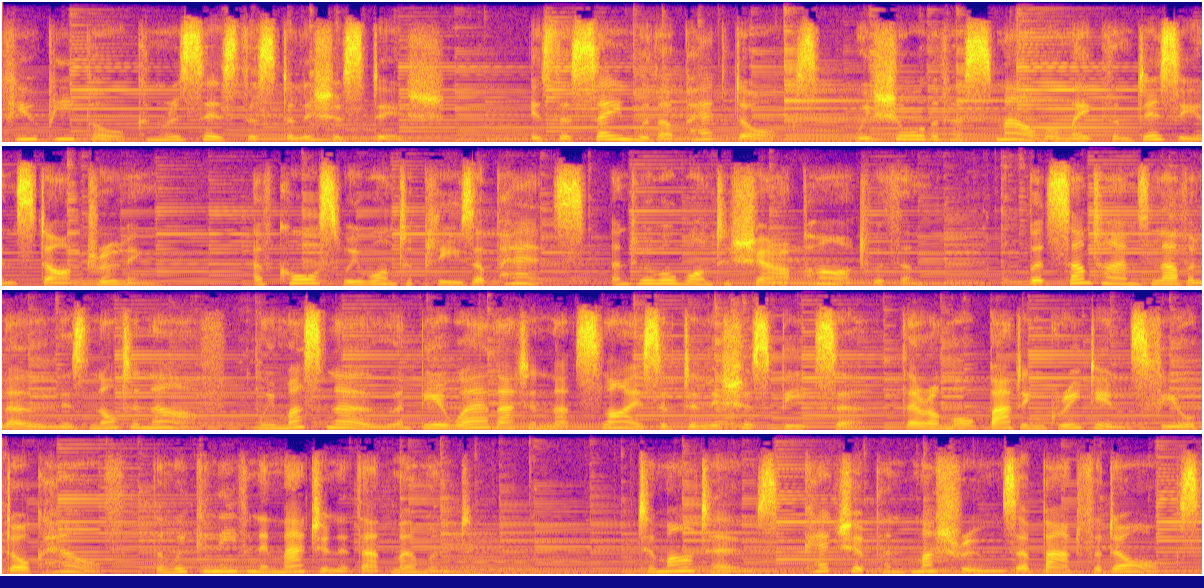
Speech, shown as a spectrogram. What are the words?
Few people can resist this delicious dish. It's the same with our pet dogs. We're sure that her smell will make them dizzy and start drooling. Of course, we want to please our pets and we will want to share our part with them. But sometimes love alone is not enough. We must know and be aware that in that slice of delicious pizza, there are more bad ingredients for your dog health than we can even imagine at that moment. Tomatoes, ketchup, and mushrooms are bad for dogs.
